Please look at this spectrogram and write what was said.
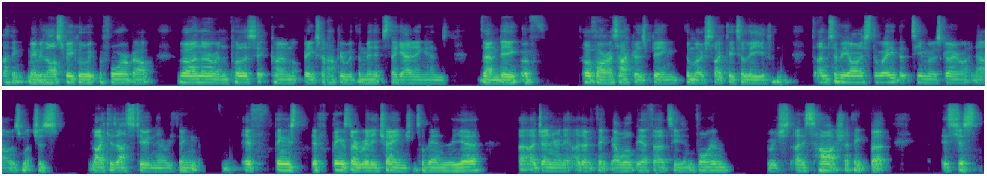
I think maybe last week or the week before about Werner and Pulisic kind of not being so happy with the minutes they're getting and them being of of our attackers being the most likely to leave. And, and to be honest, the way that Timo is going right now, as much as like his attitude and everything, if things if things don't really change until the end of the year, uh, I genuinely I don't think there will be a third season for him, which is harsh, I think, but it's just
